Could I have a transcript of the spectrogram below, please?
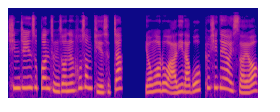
신주인 수권 증서는 후성 뒤에 숫자 영어로 R이라고 표시되어 있어요.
